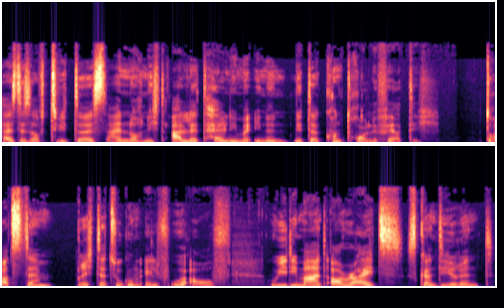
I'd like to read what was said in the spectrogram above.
heißt es auf Twitter, es seien noch nicht alle TeilnehmerInnen mit der Kontrolle fertig. Trotzdem bricht der Zug um 11 Uhr auf. We demand our rights, skandierend,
